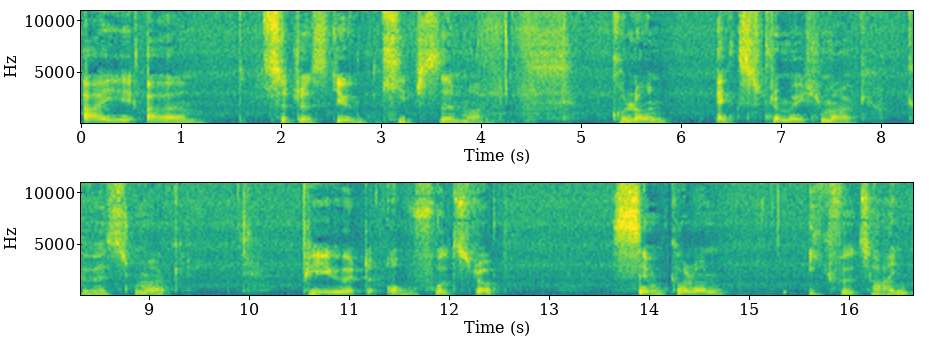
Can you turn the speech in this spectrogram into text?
I um, suggest you keep in mind. Colon, exclamation mark, question mark, period or full stop, semicolon, equal sign,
